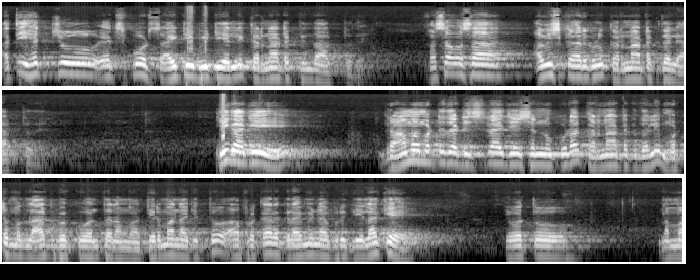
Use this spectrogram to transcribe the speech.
ಅತಿ ಹೆಚ್ಚು ಎಕ್ಸ್ಪೋರ್ಟ್ಸ್ ಐ ಟಿ, ಬಿ ಟಿಯಲ್ಲಿ ಕರ್ನಾಟಕದಿಂದ ಆಗ್ತದೆ. ಹೊಸ ಹೊಸ ಆವಿಷ್ಕಾರಗಳು ಕರ್ನಾಟಕದಲ್ಲಿ ಆಗ್ತದೆ. ಹೀಗಾಗಿ ಗ್ರಾಮ ಮಟ್ಟದ ಡಿಜಿಟಲೈಸೇಷನ್ನು ಕೂಡ ಕರ್ನಾಟಕದಲ್ಲಿ ಮೊಟ್ಟ ಮೊದಲು ಆಗಬೇಕು ಅಂತ ನಮ್ಮ ತೀರ್ಮಾನ ಆಗಿತ್ತು. ಆ ಪ್ರಕಾರ ಗ್ರಾಮೀಣ ಅಭಿವೃದ್ಧಿ ಇಲಾಖೆ ಇವತ್ತು ನಮ್ಮ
